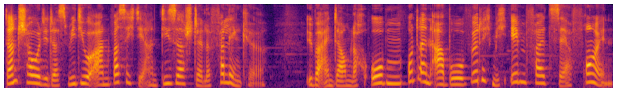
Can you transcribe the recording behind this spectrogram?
Dann schaue dir das Video an, was ich dir an dieser Stelle verlinke. Über einen Daumen nach oben und ein Abo würde ich mich ebenfalls sehr freuen.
